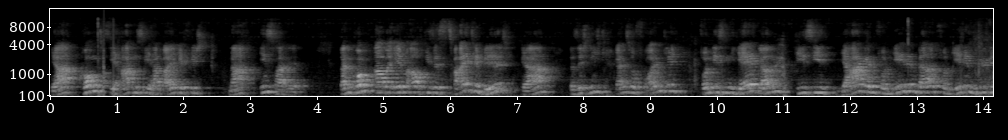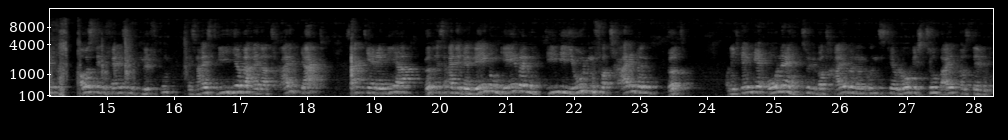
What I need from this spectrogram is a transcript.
ja, kommt, sie haben sie herbeigefischt nach Israel. Dann kommt aber eben auch dieses zweite Bild, ja, das ist nicht ganz so freundlich, von diesen Jägern, die sie jagen von jedem Berg, von jedem Hügel aus den Felsenklüften. Das heißt, wie hier bei einer Treibjagd, sagt Jeremia, wird es eine Bewegung geben, die die Juden vertreiben wird. Und ich denke, ohne zu übertreiben und uns theologisch zu weit aus dem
